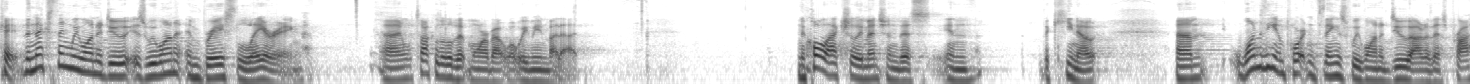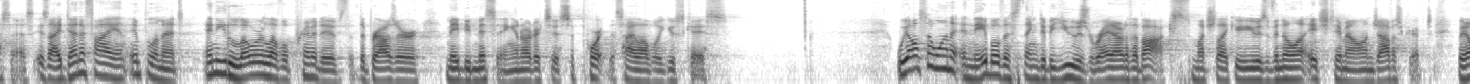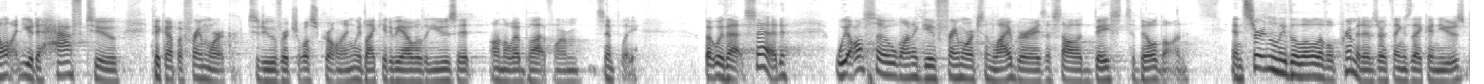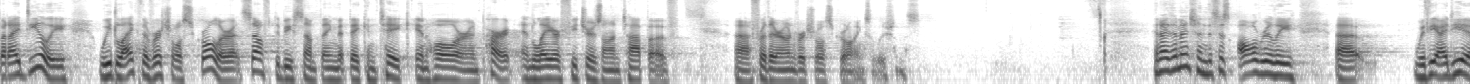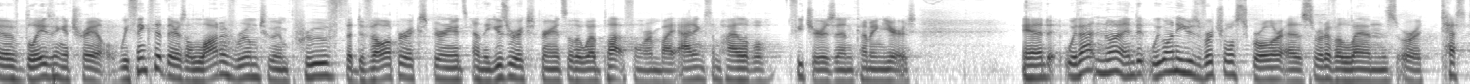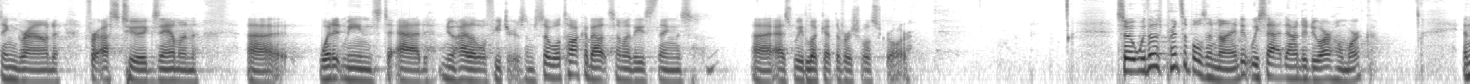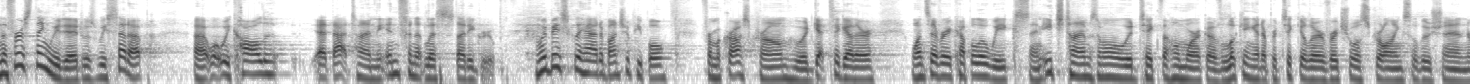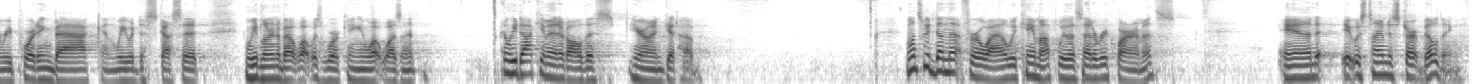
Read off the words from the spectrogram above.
OK, the next thing we want to do is we want to embrace layering. Uh, and we'll talk a little bit more about what we mean by that. Nicole actually mentioned this in the keynote. Um, one of the important things we want to do out of this process is identify and implement any lower level primitives that the browser may be missing in order to support this high level use case. We also want to enable this thing to be used right out of the box, much like you use vanilla HTML and JavaScript. We don't want you to have to pick up a framework to do virtual scrolling. We'd like you to be able to use it on the web platform simply. But with that said, we also want to give frameworks and libraries a solid base to build on. And certainly the low-level primitives are things they can use, but ideally, we'd like the virtual scroller itself to be something that they can take in whole or in part and layer features on top of uh, for their own virtual scrolling solutions. And as I mentioned, this is all really uh, with the idea of blazing a trail. We think that there's a lot of room to improve the developer experience and the user experience of the web platform by adding some high-level features in coming years. And with that in mind, we want to use Virtual Scroller as sort of a lens or a testing ground for us to examine uh, what it means to add new high-level features. And so we'll talk about some of these things uh, as we look at the Virtual Scroller. So with those principles in mind, we sat down to do our homework. And the first thing we did was we set up uh, what we called at that time the infinite list study group. And we basically had a bunch of people from across Chrome who would get together once every couple of weeks, and each time someone would take the homework of looking at a particular virtual scrolling solution and reporting back, and we would discuss it, and we'd learn about what was working and what wasn't. And we documented all this here on GitHub. Once we'd done that for a while, we came up with a set of requirements, and it was time to start building.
